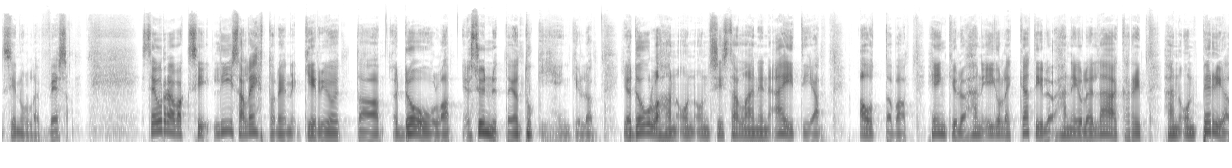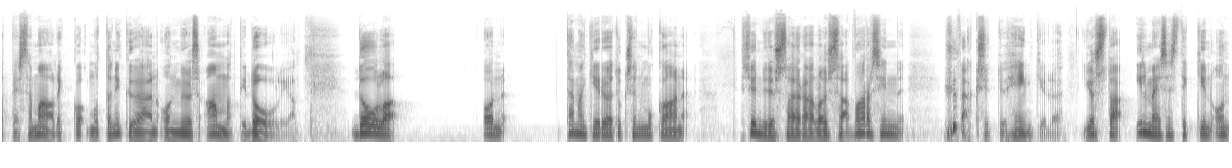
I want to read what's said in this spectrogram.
sinulle Vesa. Seuraavaksi Liisa Lehtonen kirjoittaa Doula, synnyttäjän tukihenkilö. Ja Doulahan on, on siis tällainen äitiä auttava henkilö. Hän ei ole kätilö, hän ei ole lääkäri, hän on periaatteessa maalikko, mutta nykyään on myös ammattidoulia. Doula on tämän kirjoituksen mukaan synnytyssairaaloissa varsin hyväksytty henkilö, josta ilmeisestikin on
